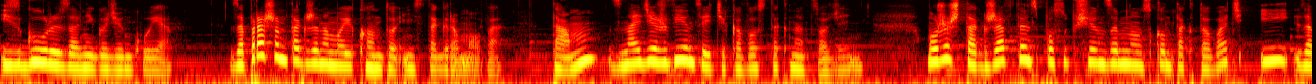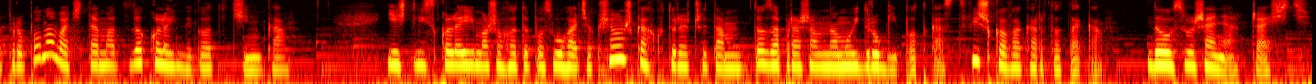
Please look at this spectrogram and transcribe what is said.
i z góry za niego dziękuję. Zapraszam także na moje konto Instagramowe. Tam znajdziesz więcej ciekawostek na co dzień. Możesz także w ten sposób się ze mną skontaktować i zaproponować temat do kolejnego odcinka. Jeśli z kolei masz ochotę posłuchać o książkach, które czytam, to zapraszam na mój drugi podcast Fiszkowa Kartoteka. Do usłyszenia, cześć!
